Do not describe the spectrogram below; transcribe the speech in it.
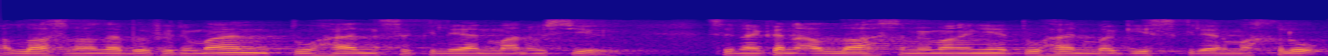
Allah SWT berfirman, Tuhan sekalian manusia. Sedangkan Allah sememangnya Tuhan bagi sekalian makhluk.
